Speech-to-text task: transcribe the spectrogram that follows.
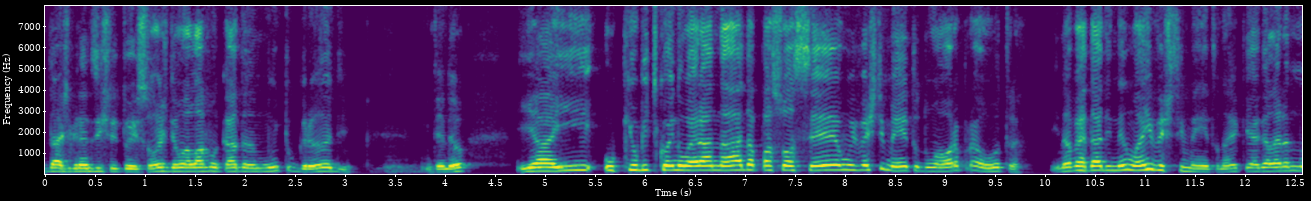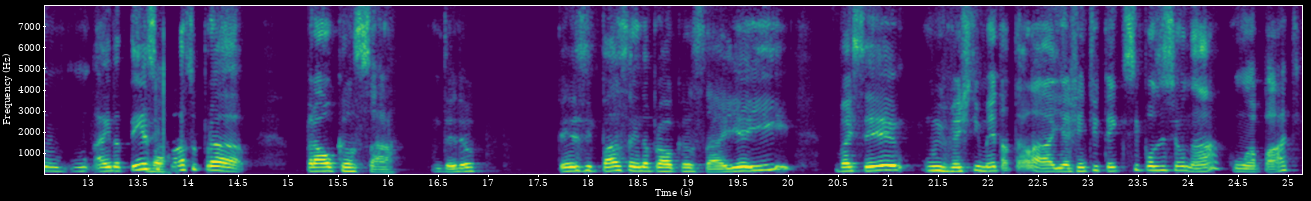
das grandes instituições deu uma alavancada muito grande, entendeu? E aí o que o Bitcoin não era nada passou a ser um investimento de uma hora para outra. E na verdade não é investimento, né? Que a galera não, ainda tem esse Não. passo para para alcançar, entendeu? Tem esse passo ainda para alcançar. E aí vai ser um investimento até lá. E a gente tem que se posicionar com uma parte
